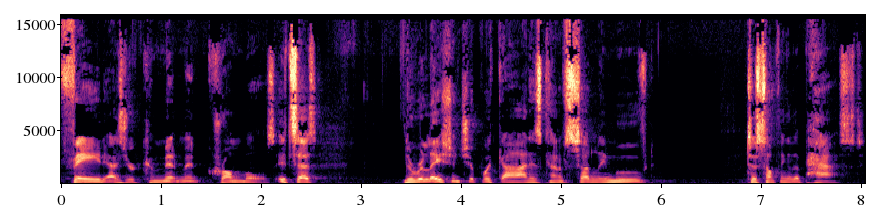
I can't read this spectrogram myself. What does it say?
fade as your commitment crumbles. It says the relationship with God has kind of suddenly moved to something of the past.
